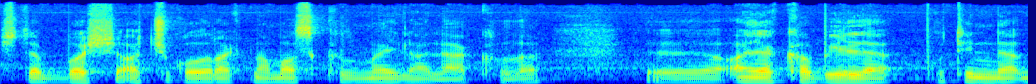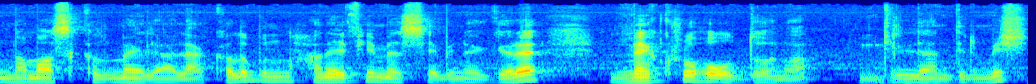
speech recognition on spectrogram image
İşte başı açık olarak namaz kılma ile alakalı, e, ayakkabıyla, Putin'le namaz kılma ile alakalı bunun Hanefi mezhebine göre mekruh olduğunu dillendirmiş.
